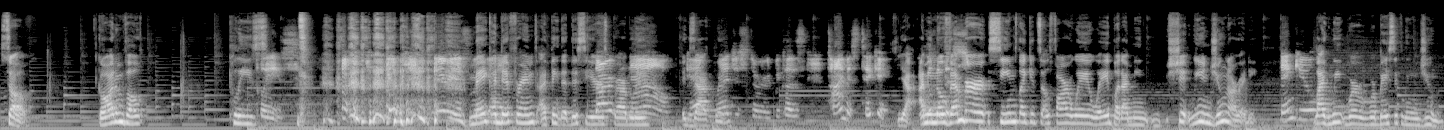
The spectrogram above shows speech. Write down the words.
So, go out and vote, please. Please. Seriously, make guys. a difference. I think that this year Start is probably. Now exactly Get registered because time is ticking. Yeah, I mean November seems like it's a far way away, but I mean shit, we in June already. Thank you. Like we we're we're basically in June.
